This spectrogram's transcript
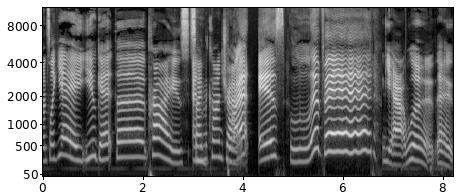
DuPont's like, yay, you get the prize. Sign And the contract. Brett is livid. Yeah, what? Uh,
